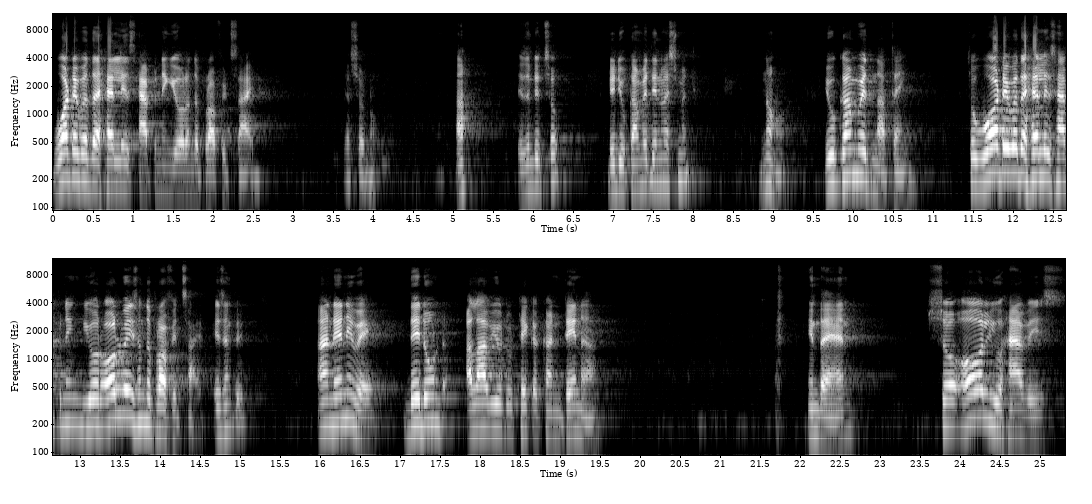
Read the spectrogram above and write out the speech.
Whatever the hell is happening, you're on the profit side. Yes or no? Huh? Isn't it so? Did you come with investment? No. You come with nothing. So whatever the hell is happening, you're always on the profit side, isn't it? And anyway, they don't allow you to take a container in the end. So all you have is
